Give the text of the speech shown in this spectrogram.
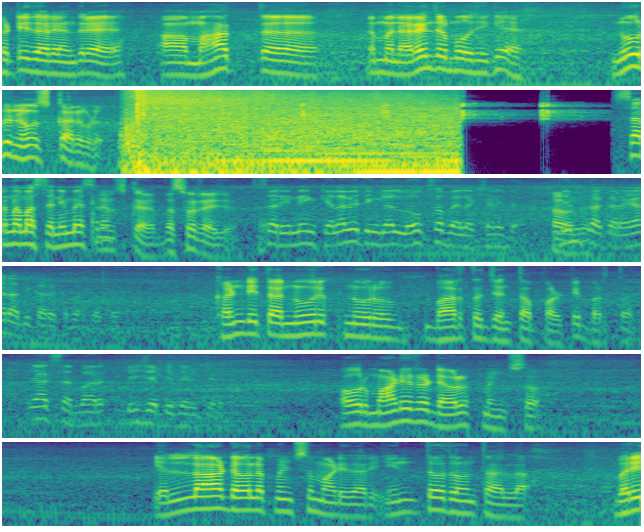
ಕಟ್ಟಿದ್ದಾರೆ ಅಂದರೆ ಆ ಮಹತ್ ನಮ್ಮ ನರೇಂದ್ರ ಮೋದಿಗೆ ನೂರು ನಮಸ್ಕಾರಗಳು. ಸರ್ ನಮಸ್ತೆ. ನಿಮ್ಮ ಹೆಸರು? ನಮಸ್ಕಾರ ಬಸವರಾಜು. ಸರ್ ಇನ್ನೇನು ಕೆಲವೇ ತಿಂಗಳಲ್ಲಿ ಲೋಕಸಭಾ ಎಲೆಕ್ಷನ್ ಇದೆ. ನಿಮ್ಮ ಪ್ರಕಾರ ಯಾರು ಅಧಿಕಾರಕ್ಕೆ ಬರಬೇಕು? ಖಂಡಿತ ನೂರಕ್ಕೆ ನೂರು ಭಾರತ ಜನತಾ ಪಾರ್ಟಿ ಬರ್ತಾರೆ. ಯಾಕೆ sir Bharat B J P ಹೇಳ್ತೀರಿ? ಅವ್ರು ಮಾಡಿರೋ ಡೆವಲಪ್ಮೆಂಟ್ಸು ಎಲ್ಲ ಡೆವಲಪ್ಮೆಂಟ್ಸು ಮಾಡಿದ್ದಾರೆ. ಇಂಥದ್ದು ಅಂತ ಅಲ್ಲ. ಬರೀ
